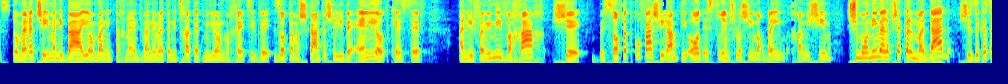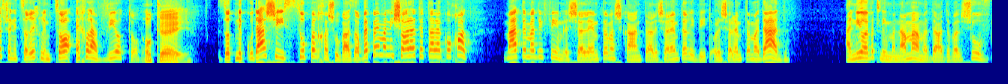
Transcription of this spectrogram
זאת אומרת שאם אני באה היום ואני מתכננת ואני אומרת, אני צריכה לתת מיליון וחצי וזאת המשכנתה שלי ואין לי עוד כסף, אני לפעמים אבחח שבסוף התקופה שילמתי עוד 20, 30, 40, 50, 80 אלף שקל מדד, שזה כסף שאני צריך למצוא איך להביא אותו. אוקיי. זאת נקודה שהיא סופר חשובה. אז הרבה פעמים אני שואלת את הלקוחות, מה אתם מעדיפים, לשלם את המשכנתה, לשלם את הריבית או לשלם את המדד? אני אוהבת להימנע מהמדד, אבל שוב,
